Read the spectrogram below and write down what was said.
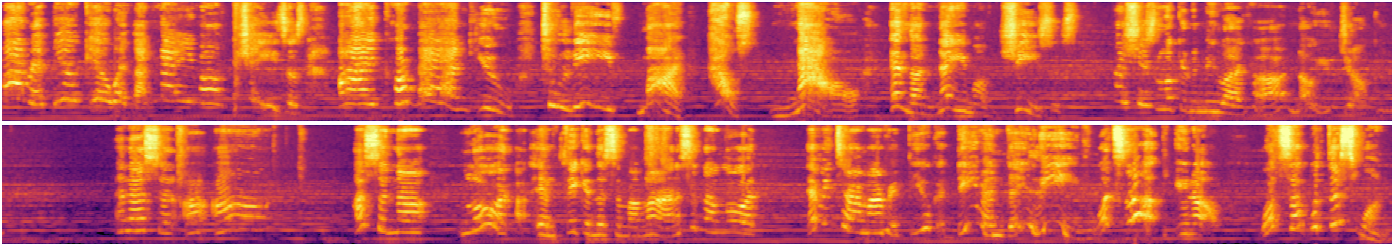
I rebuke you in the name of Jesus. I command you to leave my house now in the name of Jesus. And she's looking at me like, huh? No, you're joking. And I said, uh-uh. I said, now, Lord, I am thinking this in my mind. I said, now, Lord, every time I rebuke a demon, they leave. What's up? You know, what's up with this one?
